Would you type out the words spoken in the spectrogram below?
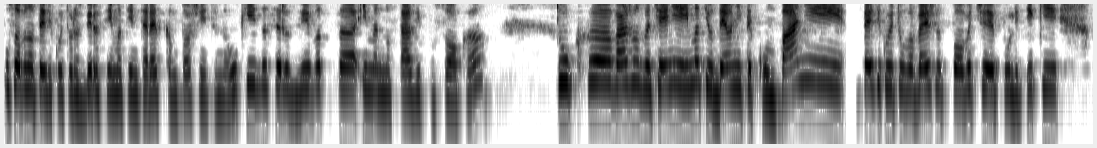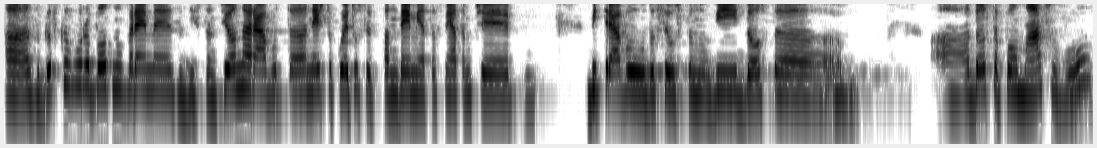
особено тези, които разбира се имат интерес към точните науки, да се развиват а, именно в тази посока. Тук важно значение имат и отделните компании, тези, които въвеждат повече политики а, за гъвкаво работно време, за дистанционна работа, нещо, което след пандемията смятам, че би трябвало да се установи доста, а, доста по-масово.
